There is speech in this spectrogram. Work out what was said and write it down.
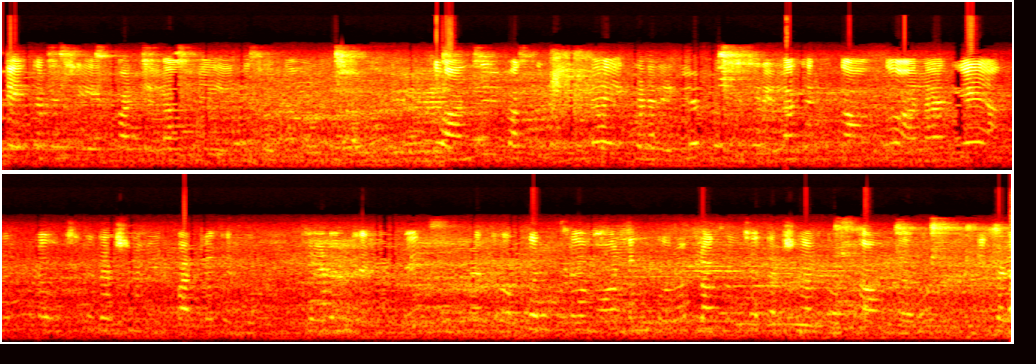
సో ఏకాదశి ఏర్పాటు ఎలా ఉన్నాయి ఏంటి చూద్దాం సో అందరి భక్తులు కూడా ఇక్కడ రెగ్యులర్ ప్రొసీజర్ ఎలా జరుగుతూ ఉందో అలాగే అందరూ కూడా ఉచిత దర్శనం ఏర్పాట్లు చేయడం జరిగింది. ప్రతి ఒక్కరు కూడా మార్నింగ్ ఫోర్ ఓ క్లాక్ నుంచే దర్శనానికి వస్తూ ఉంటారు ఇక్కడ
